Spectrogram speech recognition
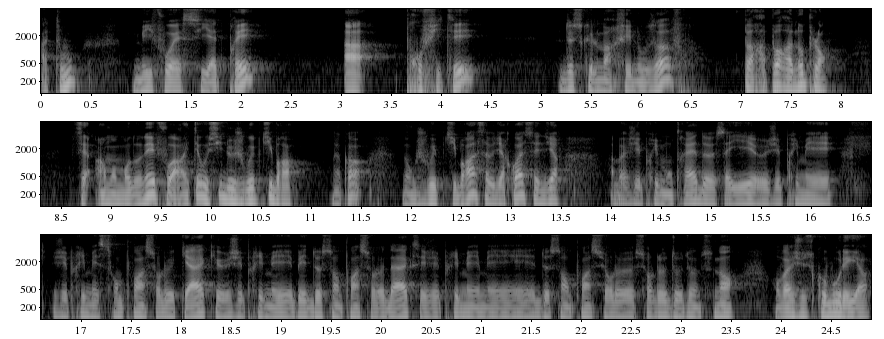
à tout, mais il faut aussi être prêt à profiter de ce que le marché nous offre par rapport à nos plans. C'est à un moment donné, il faut arrêter aussi de jouer petit bras. D'accord? Donc jouer petit bras, ça veut dire quoi? C'est dire ah bah j'ai pris mon trade, ça y est, euh, j'ai pris mes j'ai pris mes 100 points sur le CAC, j'ai pris mes, 200 points sur le DAX et j'ai pris mes, mes, 200 points sur le, sur le Dow Jones. Non, on va jusqu'au bout, les gars.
